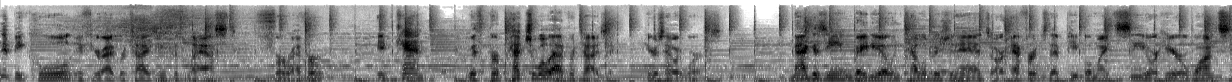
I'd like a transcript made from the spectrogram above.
Wouldn't it be cool if your advertising could last forever? It can with perpetual advertising. Here's how it works magazine, radio, and television ads are efforts that people might see or hear once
